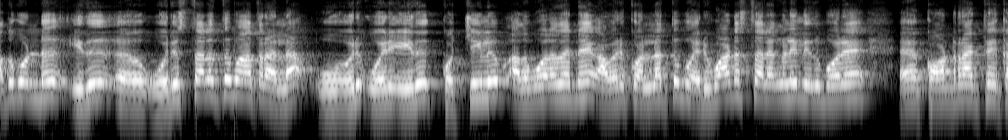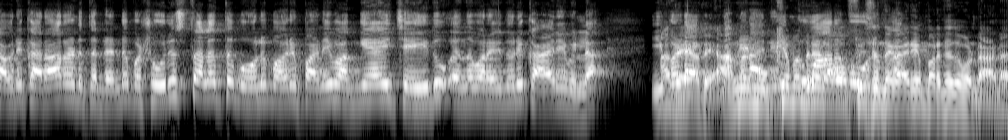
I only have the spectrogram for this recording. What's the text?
അതുകൊണ്ട് ഇത് ഒരു സ്ഥലത്ത് മാത്രമല്ല ഒരു ഒരു ഇത് കൊച്ചിയിലും അതുപോലെ തന്നെ അവർ കൊല്ലത്തും ഒരുപാട് സ്ഥലങ്ങളിൽ ഇതുപോലെ കോൺട്രാക്റ്റ് അവർ കരാറെടുത്തിട്ടുണ്ട് പക്ഷെ ഒരു സ്ഥലത്ത് പോലും അവർ പണി ഭംഗിയായി ചെയ്തു എന്ന് പറയുന്ന ഒരു കാര്യമില്ല. ഇവിടെ അതെ അങ്ങ് മുഖ്യമന്ത്രിയുടെ ഓഫീസിന്റെ കാര്യം പറഞ്ഞതുകൊണ്ടാണ്.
